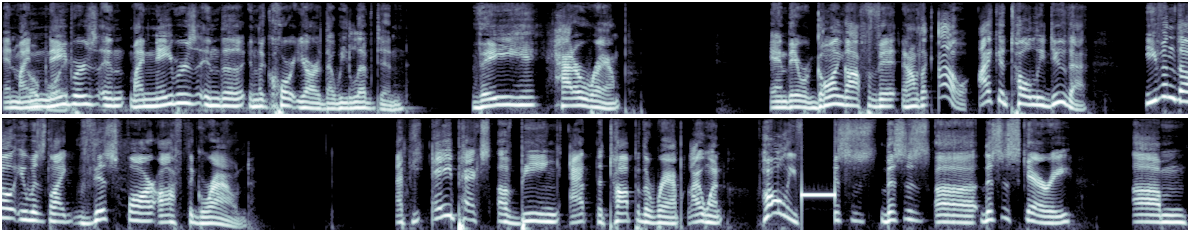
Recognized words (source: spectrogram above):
And my Oh, neighbors in my neighbors in the in the courtyard that we lived in, they had a ramp and they were going off of it and I was like, "Oh, I could totally do that." Even though it was like this far off the ground. At the apex of being at the top of the ramp, I went, "Holy f- this is this is uh this is scary." Um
